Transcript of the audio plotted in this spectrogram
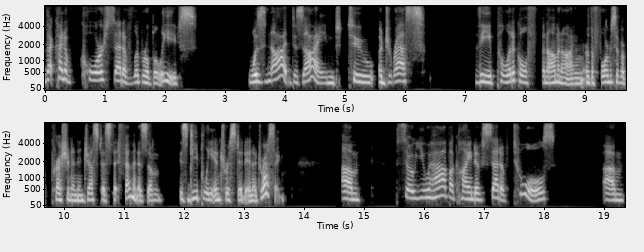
that kind of core set of liberal beliefs was not designed to address the political phenomenon or the forms of oppression and injustice that feminism is deeply interested in addressing. Um, so you have a kind of set of tools um,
